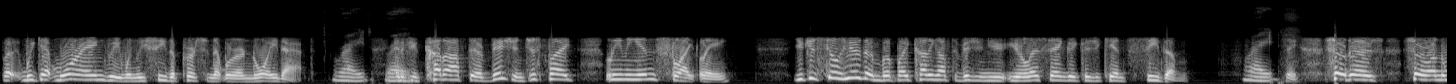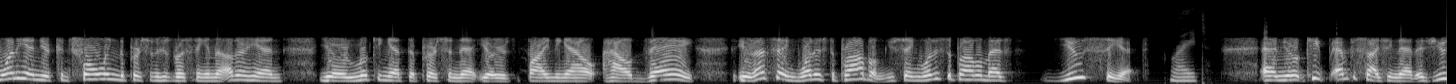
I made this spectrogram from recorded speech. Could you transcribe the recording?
but we get more angry when we see the person that we're annoyed at. Right. Right. And if you cut off their vision just by leaning in slightly, you can still hear them, but by cutting off the vision, you, you're less angry because you can't see them. right. See. So there's so on the one hand you're controlling the person who's listening, on the other hand you're looking at the person that you're finding out how they. You're not saying what is the problem. You're saying what is the problem as you see it, Right. and you'll keep emphasizing that as you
